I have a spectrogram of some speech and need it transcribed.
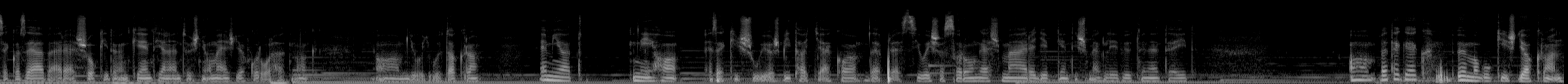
ezek az elvárások időnként jelentős nyomást gyakorolhatnak a gyógyultakra. Emiatt néha ezek is súlyosbíthatják a depresszió és a szorongás már egyébként is meglévő tüneteit. A betegek önmaguk is gyakran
